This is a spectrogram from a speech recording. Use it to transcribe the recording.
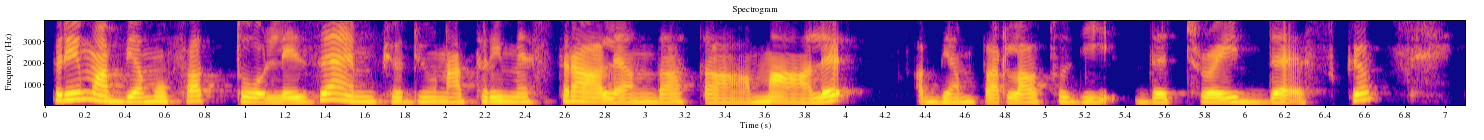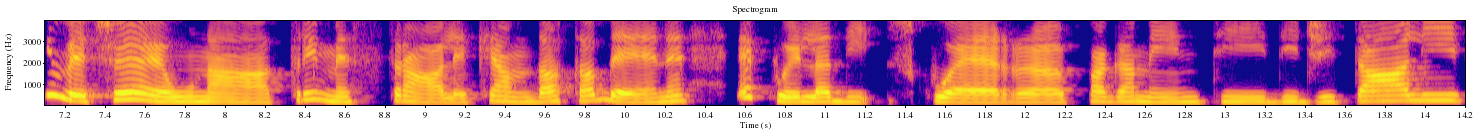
Prima abbiamo fatto l'esempio di una trimestrale andata male, abbiam parlato di The Trade Desk, invece una trimestrale che è andata bene è quella di Square, pagamenti digitali,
